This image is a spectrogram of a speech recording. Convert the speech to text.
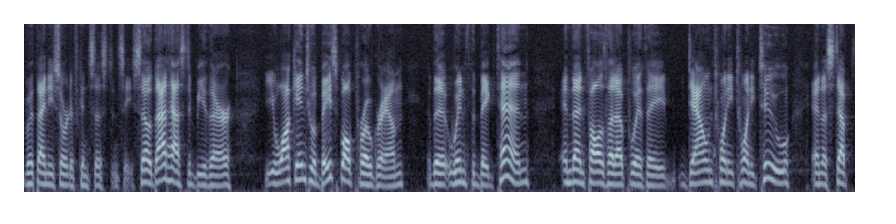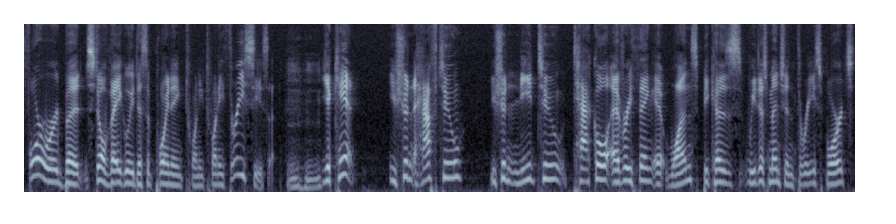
with any sort of consistency. So that has to be there. You walk into a baseball program that wins the Big Ten and then follows that up with a down 2022 and a step forward, but still vaguely disappointing 2023 season. Mm-hmm. You can't, you shouldn't have to you shouldn't need to tackle everything at once because we just mentioned three sports.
